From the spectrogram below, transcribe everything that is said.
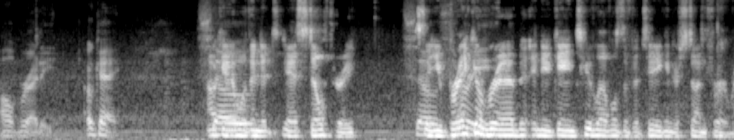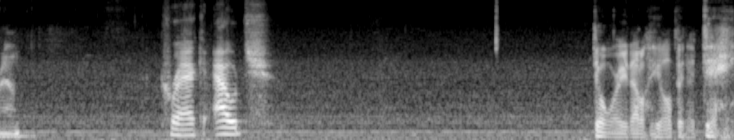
already. Okay. So, okay, well then it's, yeah, it's still three. So, you break a rib and you gain two levels of fatigue and you're stunned for a round. Crack. Ouch. Don't worry, that'll heal up in a day.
